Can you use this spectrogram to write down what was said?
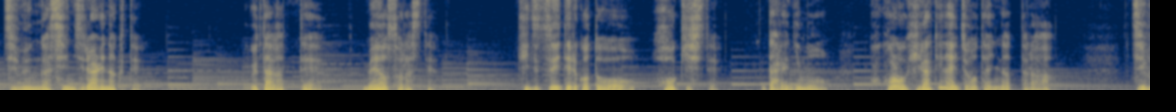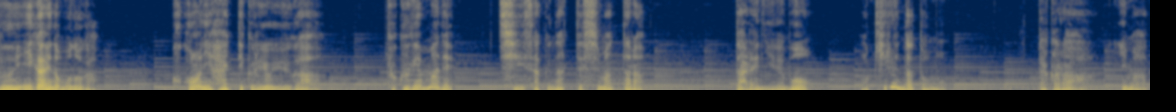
自分が信じられなくて疑って目をそらして傷ついてることを放棄して誰にも心を開けない状態になったら自分以外のものが心に入ってくる余裕が極限まで小さくなってしまったら誰にでも起きるんだと思う。だから今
